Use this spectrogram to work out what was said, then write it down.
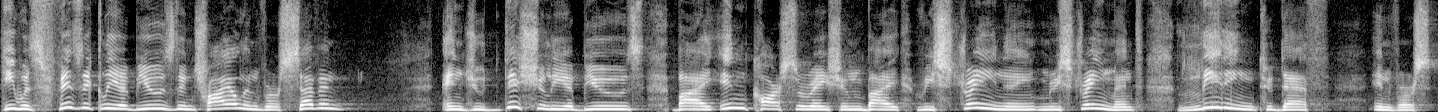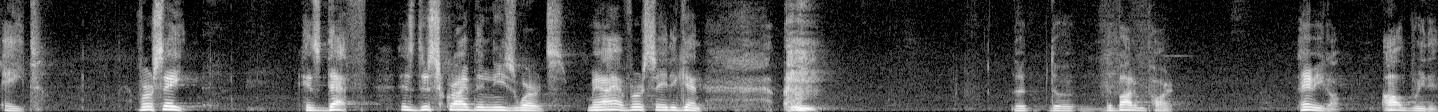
He was physically abused in trial in verse 7 and judicially abused by incarceration, by restraining, restrainment, leading to death in verse 8. Verse 8, his death is described in these words. May I have verse 8 again? the, the, the bottom part. There you go. I'll read it.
